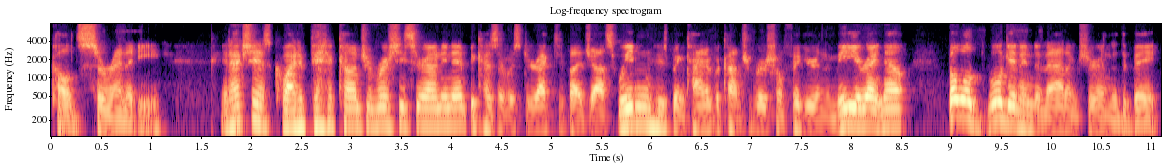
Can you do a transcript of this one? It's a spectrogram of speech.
called Serenity. It actually has quite a bit of controversy surrounding it because it was directed by Joss Whedon, who's been kind of a controversial figure in the media right now. But we'll we'll get into that, I'm sure, in the debate.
